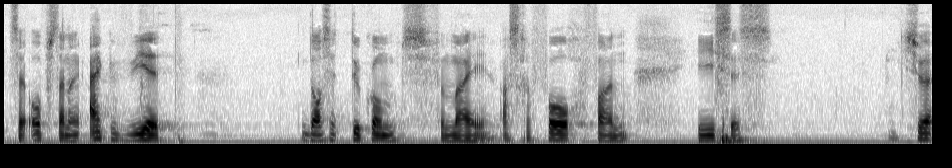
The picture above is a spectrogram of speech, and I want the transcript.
sy opstanding. Ek weet daar's 'n toekoms vir my as gevolg van Jesus. So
